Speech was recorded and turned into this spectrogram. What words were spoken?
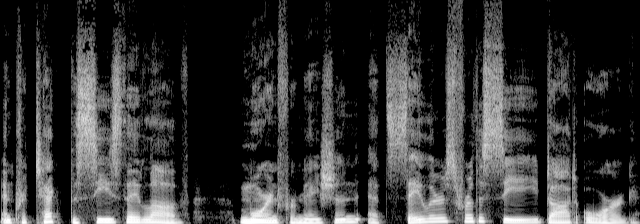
and protect the seas they love. More information at sailorsforthesea.org.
